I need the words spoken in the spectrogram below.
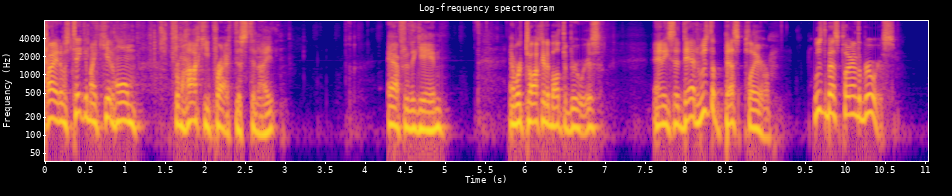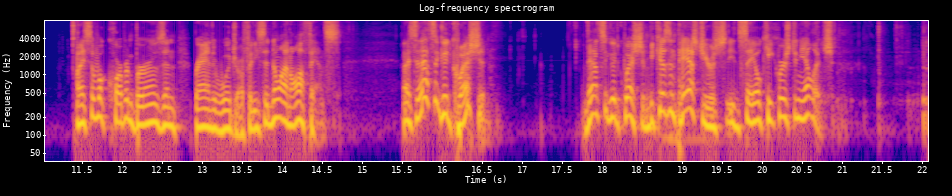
All right, I was taking my kid home from hockey practice tonight after the game, and we're talking about the Brewers. And he said, Dad, who's the best player? Who's the best player on the Brewers? And I said, Well, Corbin Burnes and Brandon Woodruff. And he said, No, on offense. And I said, That's a good question. That's a good question because in past years, you'd say, okay, Christian Yelich. You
